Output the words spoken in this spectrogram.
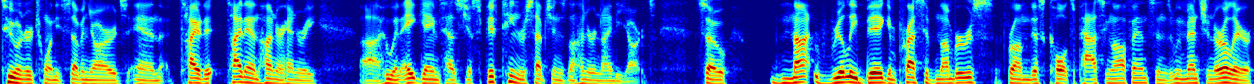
227 yards, and tight, tight end Hunter Henry, uh, who in eight games has just 15 receptions and 190 yards. So not really big, impressive numbers from this Colts passing offense. And as we mentioned earlier,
